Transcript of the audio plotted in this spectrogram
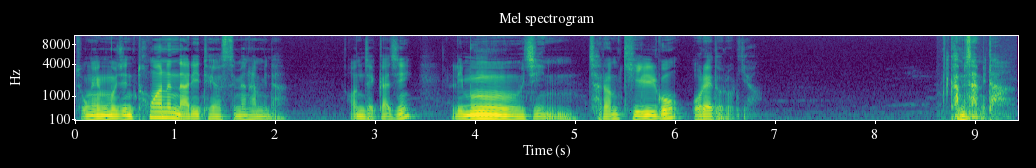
종횡무진 통하는 날이 되었으면 합니다. 언제까지? 리무진처럼 길고 오래도록이요. 감사합니다.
